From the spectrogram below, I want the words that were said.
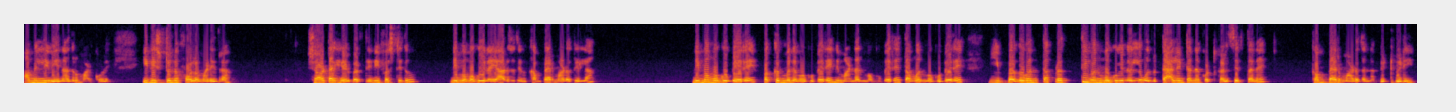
ಆಮೇಲೆ ನೀವೇನಾದ್ರೂ ಮಾಡ್ಕೊಳ್ಳಿ. ಇದಿಷ್ಟನ್ನ ಫಾಲೋ ಮಾಡಿದ್ರ? ಶಾರ್ಟ್ ಆಗಿ ಹೇಳ್ಬರ್ತೀನಿ. ಫಸ್ಟ್ ಇದು, ನಿಮ್ಮ ಮಗುವಿನ ಯಾರ ಜೊತೆ ಕಂಪೇರ್ ಮಾಡೋದಿಲ್ಲ. ನಿಮ್ಮ ಮಗು ಬೇರೆ, ಪಕ್ಕದ ಮನೆ ಮಗು ಬೇರೆ, ನಿಮ್ಮ ಅಣ್ಣನ ಮಗು ಬೇರೆ, ತಮ್ಮನ ಮಗು ಬೇರೆ, ಈ ಭಗವಂತ ಪ್ರತಿ ಒಂದ್ ಮಗುವಿನಲ್ಲೂ ಒಂದು ಟ್ಯಾಲೆಂಟ್ ಅನ್ನ ಕೊಟ್ಟು ಕಳ್ಸಿರ್ತಾನೆ. ಕಂಪೇರ್ ಮಾಡೋದನ್ನ ಬಿಟ್ಬಿಡಿ.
